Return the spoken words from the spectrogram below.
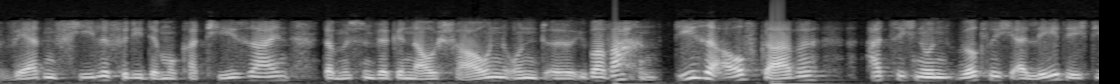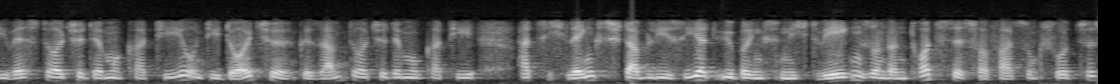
werden viele für die Demokratie sein? Da müssen wir genau schauen und äh, überwachen. Diese Aufgabe hat sich nun wirklich erledigt. Die westdeutsche Demokratie und die deutsche, gesamtdeutsche Demokratie hat sich längst stabilisiert, übrigens nicht wegen, sondern trotz des Verfassungsschutzes.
